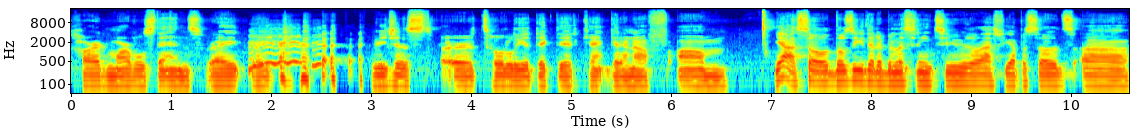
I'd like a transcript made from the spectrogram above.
hard Marvel stands, right? Like we just are totally addicted, can't get enough. Um, yeah, so those of you that have been listening to the last few episodes, uh,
